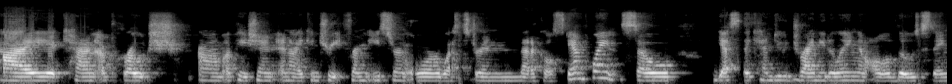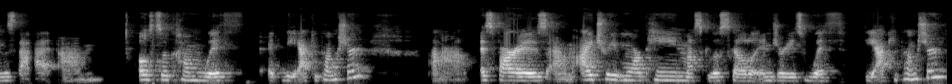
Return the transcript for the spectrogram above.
I can approach um, a patient and I can treat from Eastern or Western medical standpoint. So, yes, they can do dry needling and all of those things that um, also come with the acupuncture. Uh, as far as um, I treat more pain, musculoskeletal injuries with the acupuncture.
